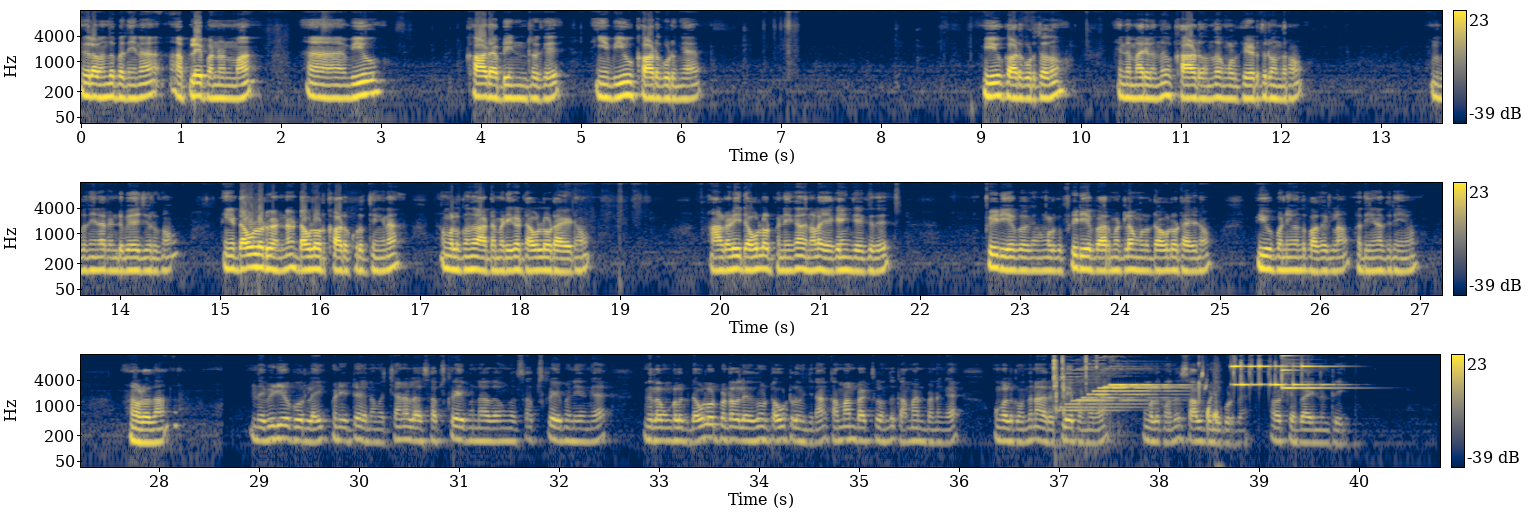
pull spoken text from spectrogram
இதில் வந்து பார்த்தீங்கன்னா அப்ளை பண்ணணுமா? வியூ கார்டு அப்படின்ருக்கு நீங்கள் வியூ கார்டு கொடுங்க. வியூ கார்டு கொடுத்ததும் இந்த மாதிரி வந்து கார்டு வந்து உங்களுக்கு எடுத்துகிட்டு வந்துடும் வந்து பார்த்தீங்கன்னா ரெண்டு பேஜ் இருக்கும். நீங்கள் டவுன்லோட் வேணுன்னா டவுன்லோட் கார்டு கொடுத்தீங்கன்னா உங்களுக்கு வந்து ஆட்டோமேட்டிக்காக டவுன்லோட் ஆகிடும் ஆல்ரெடி டவுன்லோட் பண்ணியிருக்கேன் அதனால் எகையும் கேட்குது பிடிஎஃப் உங்களுக்கு பிடிஎஃப் ஃபார்மேட்டில் உங்களுக்கு டவுன்லோட் ஆகிடும் வியூ பண்ணி வந்து பார்த்துக்கலாம் பார்த்தீங்கன்னா தெரியும். அவ்வளோதான் இந்த வீடியோக்கு ஒரு லைக் பண்ணிவிட்டு நம்ம சேனலை சப்ஸ்கிரைப் பண்ணாதவங்க சப்ஸ்கிரைப் பண்ணிடுங்க இதில் உங்களுக்கு டவுன்லோட் பண்ணுறதுல எதுவும் டவுட் இருந்துச்சுன்னா கமெண்ட் பாக்ஸில் வந்து கமெண்ட் பண்ணுங்கள் உங்களுக்கு வந்து நான் ரிப்ளை பண்ணுவேன். உங்களுக்கு வந்து சால்வ் பண்ணி கொடுப்பேன். ஓகே பாய் நன்றி.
